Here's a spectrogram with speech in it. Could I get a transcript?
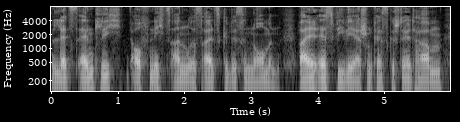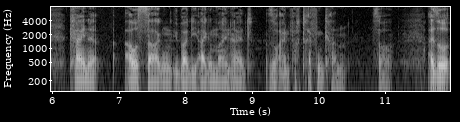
letztendlich auf nichts anderes als gewisse Normen. Weil es, wie wir ja schon festgestellt haben, keine Aussagen über die Allgemeinheit so einfach treffen kann. So. Also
